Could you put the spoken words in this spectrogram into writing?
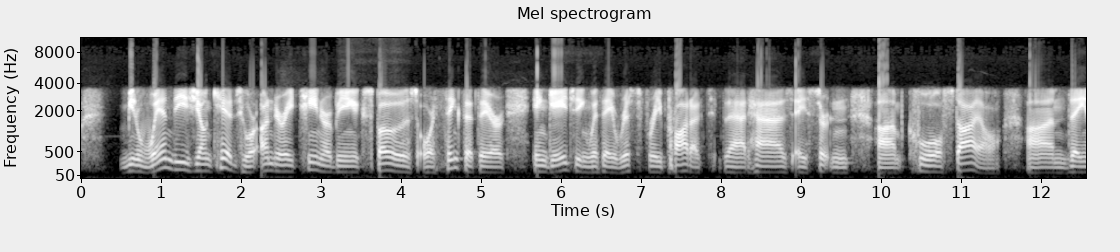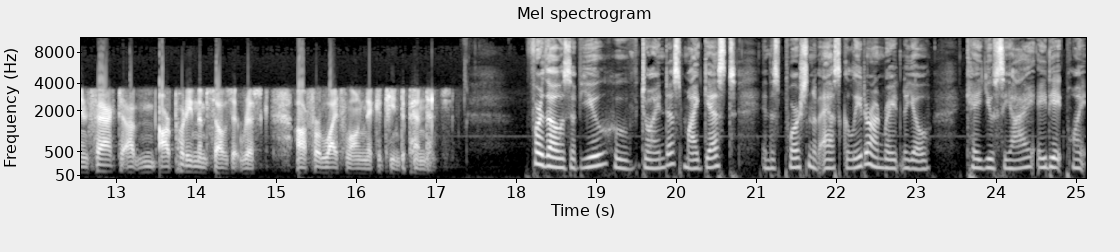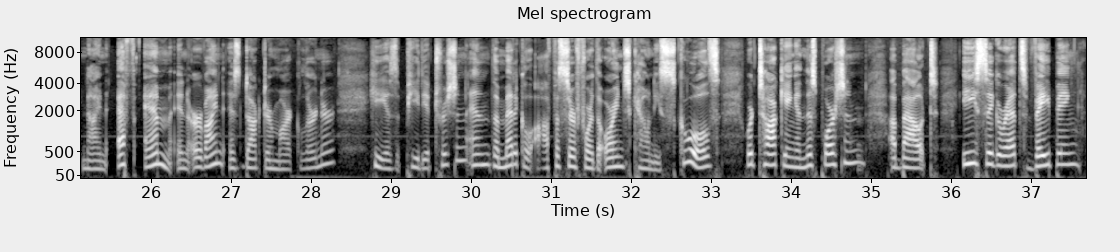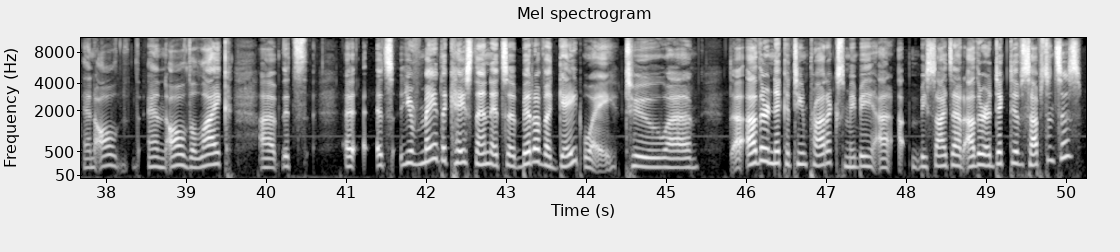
you know, when these young kids who are under 18 are being exposed or think that they're engaging with a risk free product that has a certain um, cool style, um, they in fact um, are putting themselves at risk uh, for lifelong nicotine dependence. For those of you who've joined us, my guest in this portion of Ask a Leader on Radio KUCI 88.9 FM in Irvine is Dr. Marc Lerner. He is a pediatrician and the medical officer for the Orange County Schools. We're talking in this portion about e-cigarettes, vaping, and all and all the like. Uh, it's uh, it's you've made the case. Then it's a bit of a gateway to. Uh, other nicotine products, maybe uh, besides that, other addictive substances?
